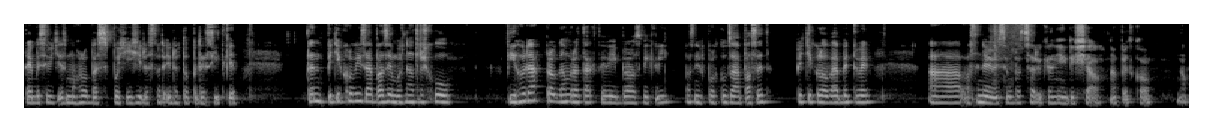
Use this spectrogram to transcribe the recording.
tak by se vítěz mohl bez potíží dostat i do top desítky. Ten pětikolový zápas je možná trošku Výhoda pro Gamrota, který byl zvyklý vlastně v polku zápasit, pětikolové bitvy a vlastně nevím, jestli vůbec se někdy šel na pět kol. No.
